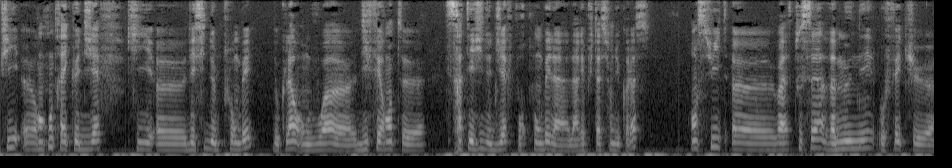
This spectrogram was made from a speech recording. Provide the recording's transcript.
Puis euh, rencontre avec Jeff qui euh, décide de le plomber. Donc là, on voit euh, différentes euh, stratégies de Jeff pour plomber la, la réputation du colosse. Ensuite, euh, voilà, tout ça va mener au fait que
